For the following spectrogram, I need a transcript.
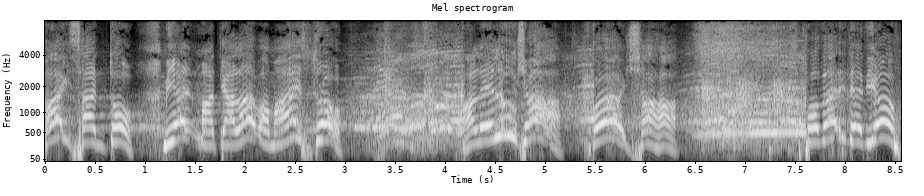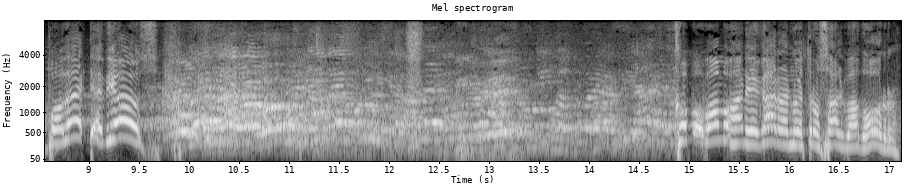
Ay, santo, mi alma te alaba, maestro. Aleluya. Poder de Dios, poder de Dios. ¿Cómo vamos a negar a nuestro Salvador?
